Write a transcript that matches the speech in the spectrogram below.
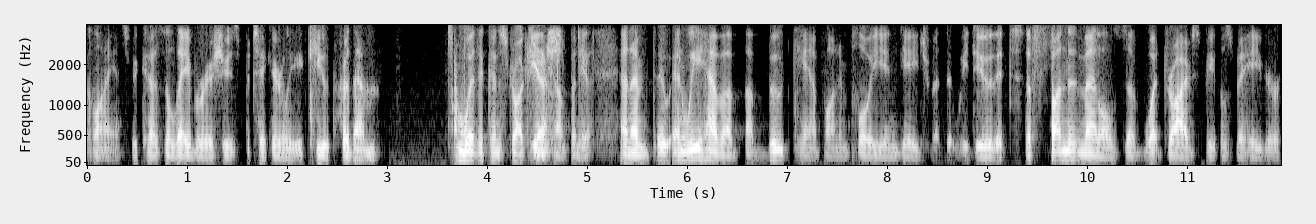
clients because the labor issue is particularly acute for them. I'm with a construction yes, company, yes. and I'm and we have a, a boot camp on employee engagement that we do. That's the fundamentals of what drives people's behavior,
